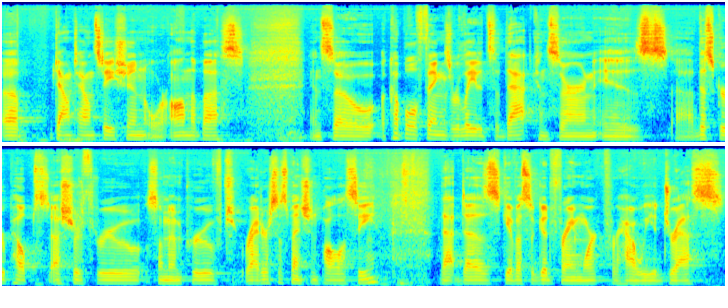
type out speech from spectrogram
a downtown station or on the bus. And so, a couple of things related to that concern is uh, this group helped usher through some improved rider suspension policy that does give us a good framework for how we address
